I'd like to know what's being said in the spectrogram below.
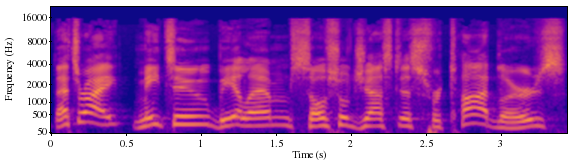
that's right. Me too. BLM, social justice for toddlers.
